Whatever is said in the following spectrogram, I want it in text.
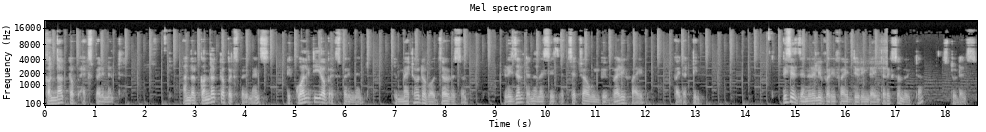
conduct of experiment. Under conduct of experiments, the quality of experiment, the method of observation, result analysis, etc. will be verified by the team. This is generally verified during the interaction with the students.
